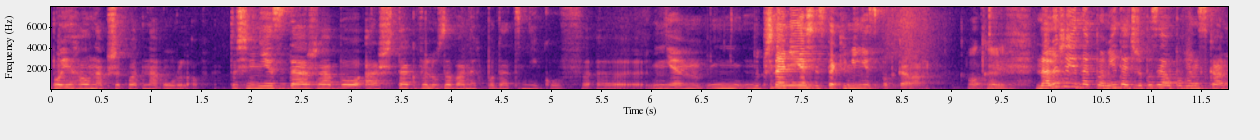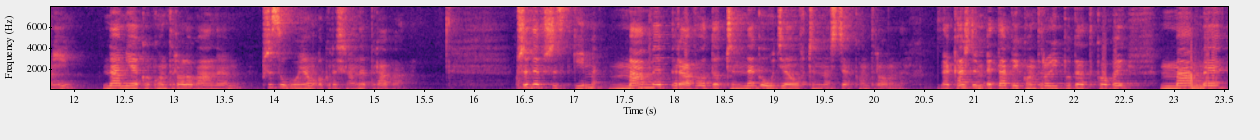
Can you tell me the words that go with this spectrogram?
pojechał na przykład na urlop. To się nie zdarza, bo aż tak wyluzowanych podatników e, nie, nie, przynajmniej ja się z takimi nie spotkałam. Okej. Należy jednak pamiętać, że poza obowiązkami, nam jako kontrolowanym przysługują określone prawa. Przede wszystkim mamy prawo do czynnego udziału w czynnościach kontrolnych. Na każdym etapie kontroli podatkowej mamy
